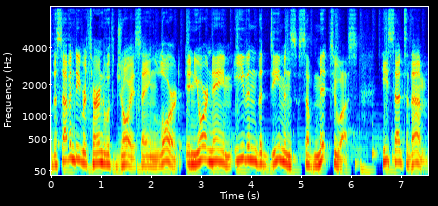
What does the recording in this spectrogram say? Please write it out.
The seventy returned with joy, saying, Lord, in your name even the demons submit to us. He said to them,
